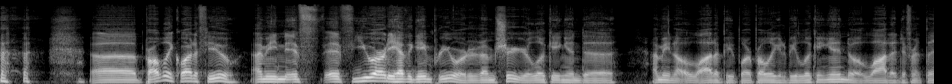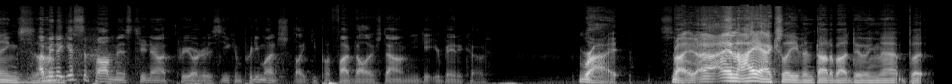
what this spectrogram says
uh, probably quite a few. I mean, if if you already have the game pre-ordered, I'm sure you're looking into. I mean, a lot of people are probably going to be looking into a lot of different things. I mean, I um, guess the problem is too now with pre-orders, you can pretty much like you put five dollars down and you get your beta code. right, right. Uh, and I actually even thought about doing that, but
